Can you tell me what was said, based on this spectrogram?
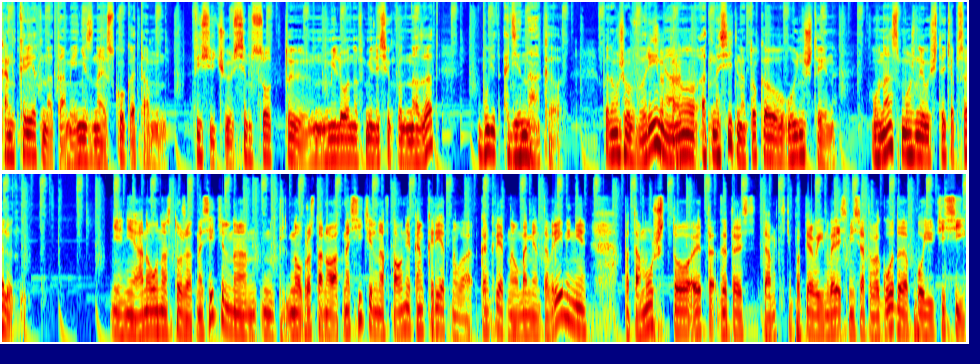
конкретно там, я не знаю, сколько там, 1700 э, миллионов миллисекунд назад, будет одинаково. Потому что время, оно относительно только у Эйнштейна. У нас можно его считать абсолютным. Не-не, оно у нас тоже относительно, но просто оно относительно вполне конкретного, конкретного момента времени, потому что это, это там, типа 1 января 70 -го года по UTC.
